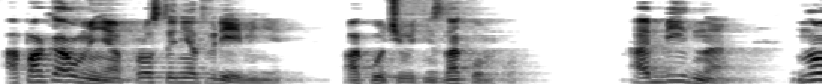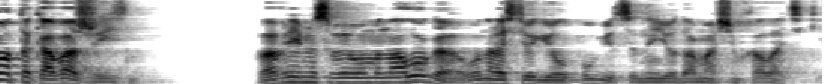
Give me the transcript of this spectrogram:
А пока у меня просто нет времени окучивать незнакомку. Обидно, но такова жизнь. Во время своего монолога он расстегивал пуговицы на ее домашнем халатике,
